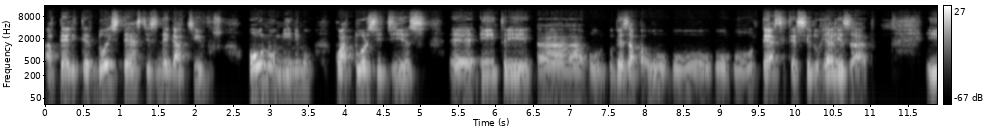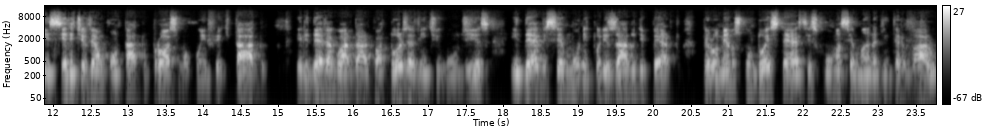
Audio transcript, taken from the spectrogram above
até ele ter dois testes negativos, ou no mínimo 14 dias é, entre o, o, o, o teste ter sido realizado. E se ele tiver um contato próximo com o infectado, ele deve aguardar 14 a 21 dias e deve ser monitorizado de perto, pelo menos com dois testes, com uma semana de intervalo,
